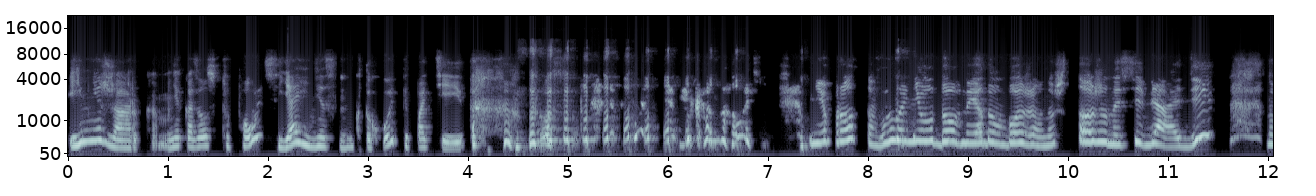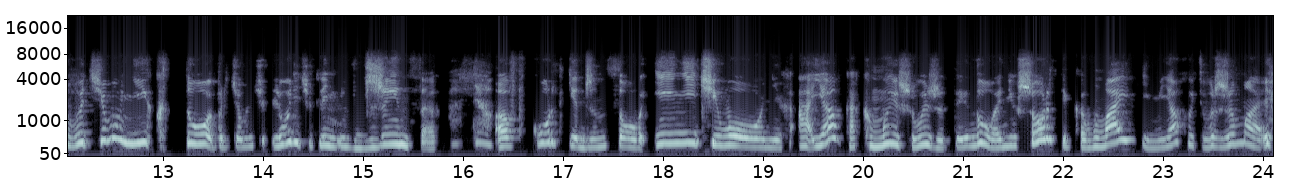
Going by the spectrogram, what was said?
им не жарко. Мне казалось, что по улице я единственный, кто ходит и потеет. Мне казалось, мне просто было неудобно. Я думаю, боже, ну что же на себя одеть? Ну почему никто, причем люди чуть ли не в джинсах, а в куртке джинсовой, и ничего у них. А я как мышь выжатая иду в одних шортиках, в майке, меня хоть выжимай.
